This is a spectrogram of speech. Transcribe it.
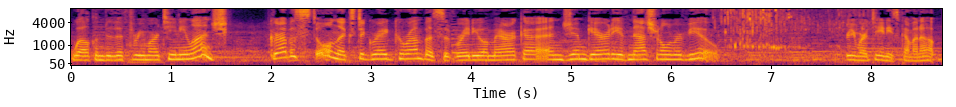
Welcome to the Three Martini Lunch. Grab a stool next to Greg Corombos of Radio America and Jim Geraghty of National Review. Three martinis coming up.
